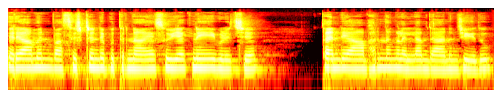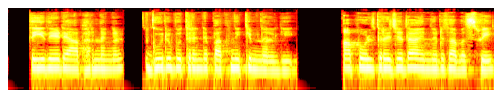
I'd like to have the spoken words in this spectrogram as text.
രാമൻ വസിഷ്ഠന്റെ പുത്രനായ സുയജ്ഞയെ വിളിച്ച് തന്റെ ആഭരണങ്ങളെല്ലാം ദാനം ചെയ്തു. സീതയുടെ ആഭരണങ്ങൾ ഗുരുപുത്രന്റെ പത്നിക്കും നൽകി. അപ്പോൾ ത്രിജത എന്നൊരു തപസ്വി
